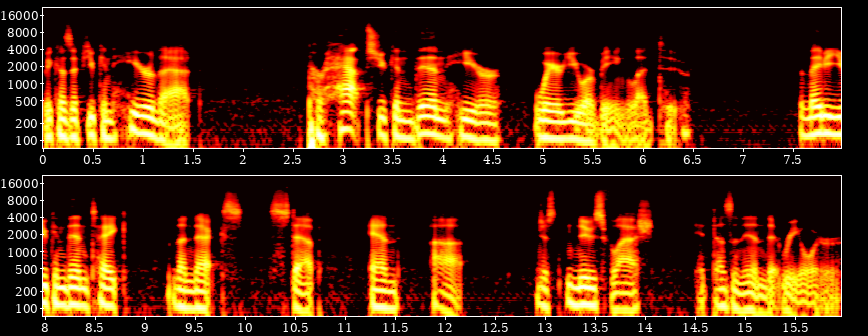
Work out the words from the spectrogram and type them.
Because if you can hear that, perhaps you can then hear where you are being led to. And maybe you can then take the next step. And uh, just newsflash, it doesn't end at reorder.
